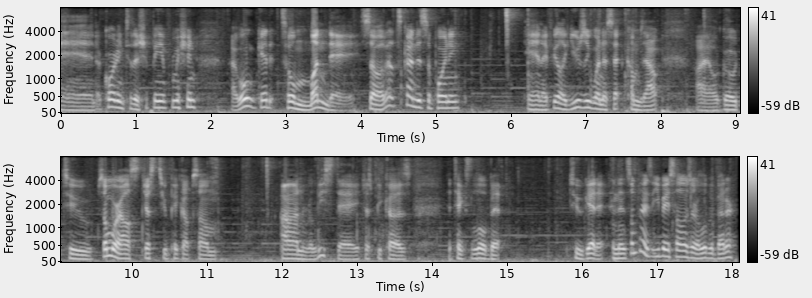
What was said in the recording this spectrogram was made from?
and according to the shipping information, I won't get it till Monday. So that's kind of disappointing. And I feel like usually when a set comes out, I'll go to somewhere else just to pick up some on release day, just because it takes a little bit to get it. And then sometimes eBay sellers are a little bit better.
